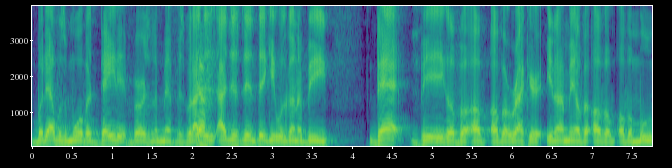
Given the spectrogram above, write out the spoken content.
but that was more of a dated version of Memphis. But Yeah. I just I just didn't think it was gonna be that big of a of, of a record. You know what I mean? Of a, of a, of a movie.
